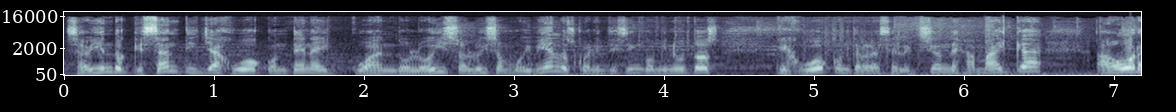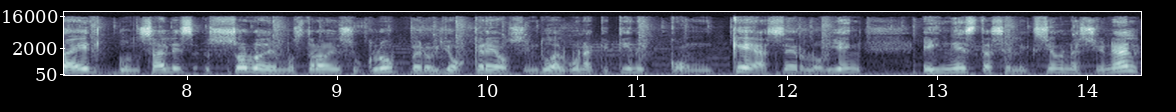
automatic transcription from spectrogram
sabiendo que Santi ya jugó con Tena y cuando lo hizo, lo hizo muy bien, los 45 minutos que jugó contra la selección de Jamaica. Ahora Eric González solo ha demostrado en su club, pero yo creo sin duda alguna que tiene con qué hacerlo bien en esta selección nacional.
